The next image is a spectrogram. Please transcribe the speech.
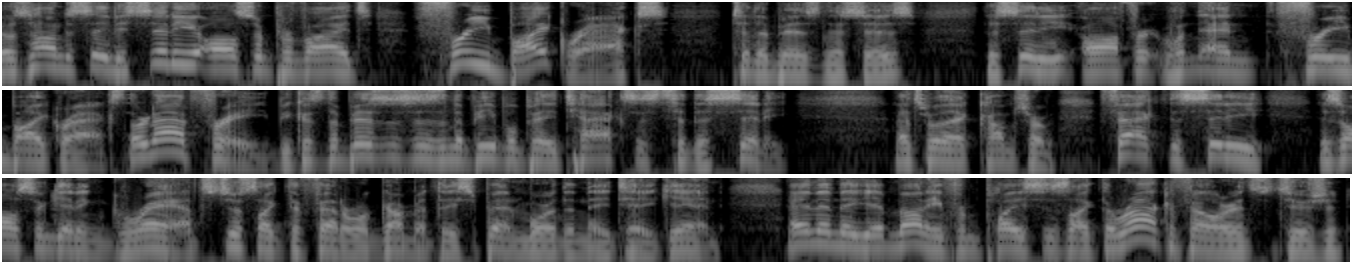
Goes on to say the city also provides free bike racks to the businesses. The city offer and free bike racks. They're not free because the businesses and the people pay taxes to the city. That's where that comes from. In fact, the city is also getting grants, just like the federal government. They spend more than they take in. And then they get money from places like the Rockefeller Institution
